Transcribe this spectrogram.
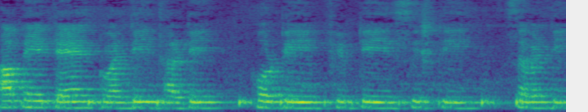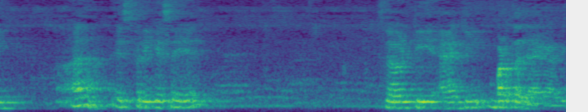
आपने ten twenty thirty forty fifty sixty seventy है ना इस तरीके से ये सेवेंटी एटी बढ़ता जाएगा आगे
